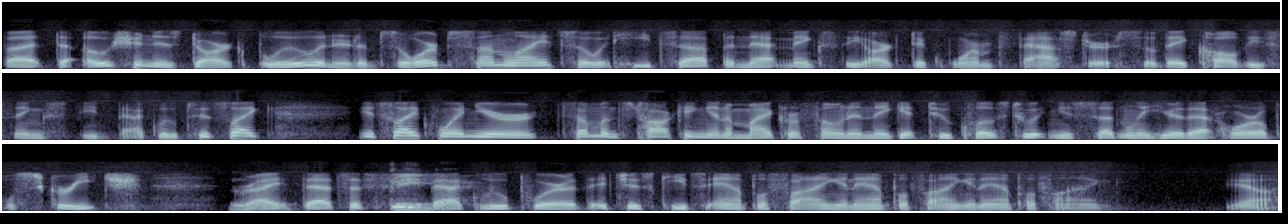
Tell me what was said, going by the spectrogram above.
but the ocean is dark blue and it absorbs sunlight, so it heats up, and that makes the Arctic warm faster. So they call these things feedback loops. It's like it's like when you're someone's talking in a microphone and they get too close to it and you suddenly hear that horrible screech, mm-hmm. right? That's a feedback, feedback loop where it just keeps amplifying and amplifying and amplifying. Yeah.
